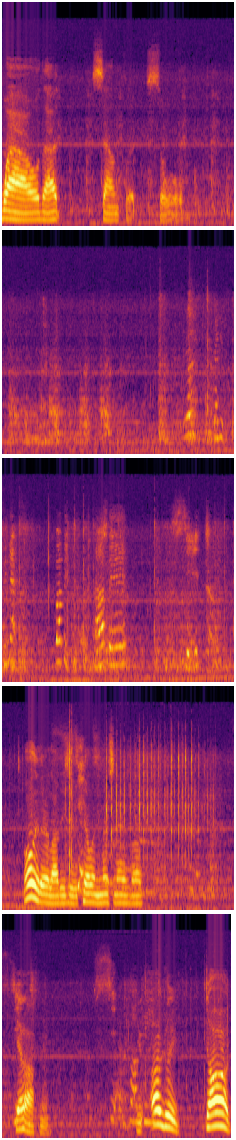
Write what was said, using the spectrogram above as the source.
Wow, that sound clip sold. Only they're a lot easier to kill in mercenaries mode. Get off me. You ugly dog.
